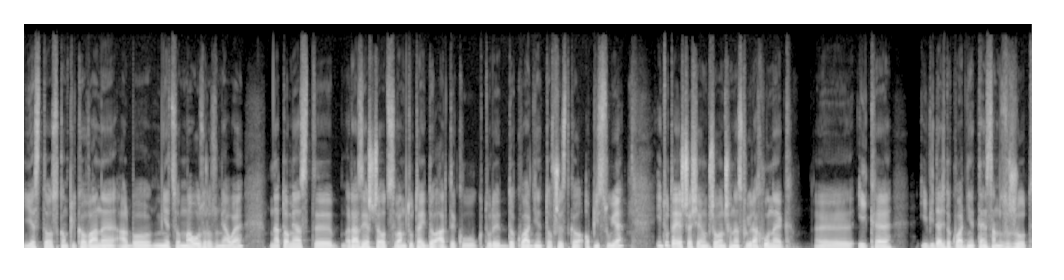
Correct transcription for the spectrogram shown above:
jest to skomplikowane albo nieco mało zrozumiałe. Natomiast y, raz jeszcze odsyłam tutaj do artykułu, który dokładnie to wszystko opisuje. I tutaj jeszcze się przełączę na swój rachunek y, IKE i widać dokładnie ten sam zrzut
